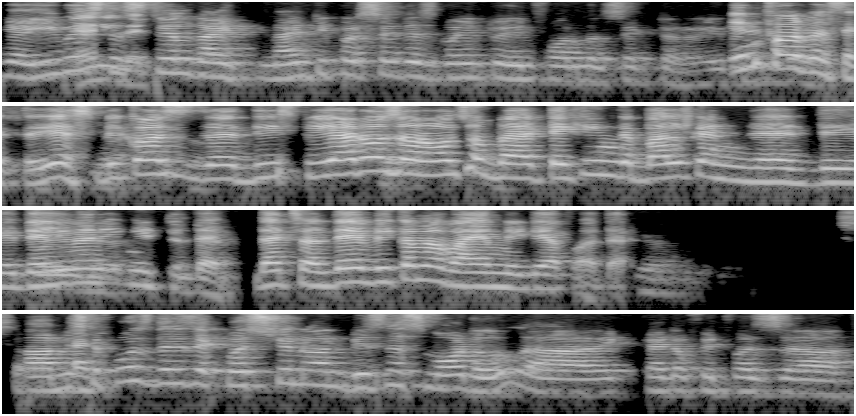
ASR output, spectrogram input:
Yeah, e-waste Anyway. is still ninety percent is going to informal sector. right? Informal sector, yes, Yeah, because so- the- these PROs are also by taking the bulk and uh, de- delivering it to them. That's all. They become a via media for that. So Uh, Mr. Bose, there is a question on business model, uh, kind of it was, uh,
